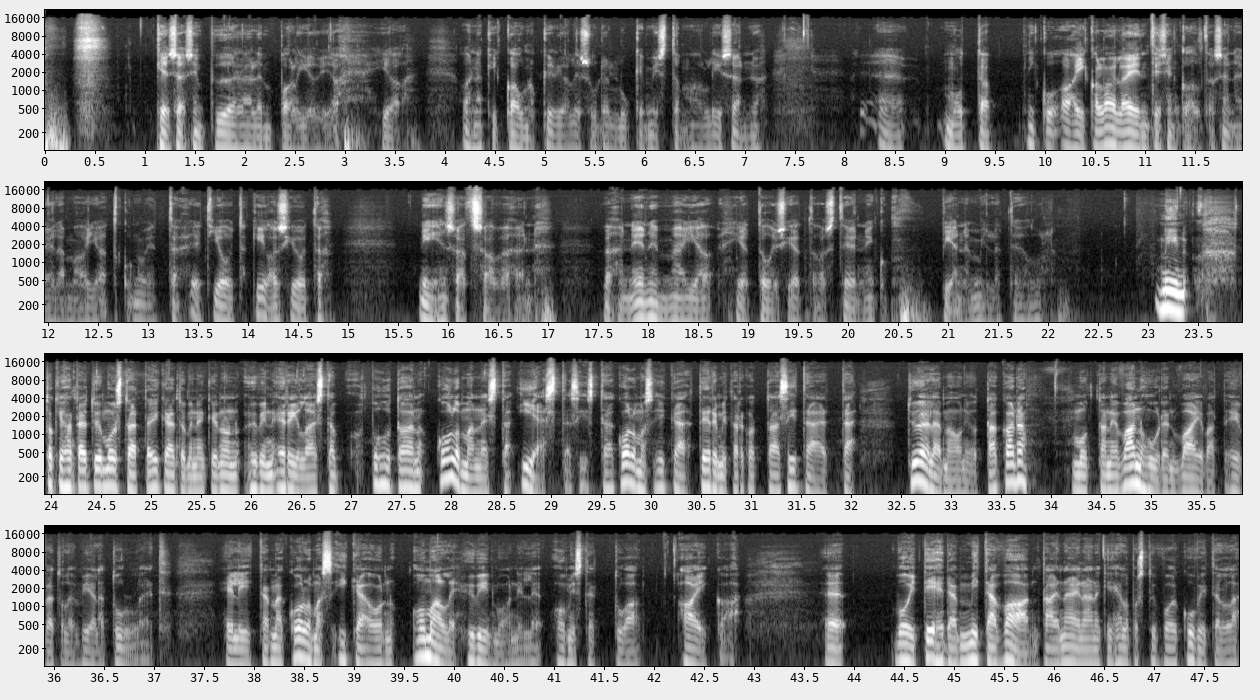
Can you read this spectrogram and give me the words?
kesäisin pyöräilen paljon ja, ja ainakin kaunokirjallisuuden lukemista mä oon lisännyt. Ää, mutta niin kuin aika lailla entisen kaltaisena elämä on jatkunut, että, että joitakin asioita, niihin satsaa vähän vähän enemmän ja, ja toisia taas teen niin kuin pienemmillä tehoilla. Niin, tokihan täytyy muistaa, että ikääntyminenkin on hyvin erilaista. Puhutaan kolmannesta iästä. Siis tämä kolmas ikä-termi tarkoittaa sitä, että työelämä on jo takana, mutta ne vanhuuden vaivat eivät ole vielä tulleet. Eli tämä kolmas ikä on omalle hyvinvoinnille omistettua aikaa voi tehdä mitä vaan, tai näin ainakin helposti voi kuvitella.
